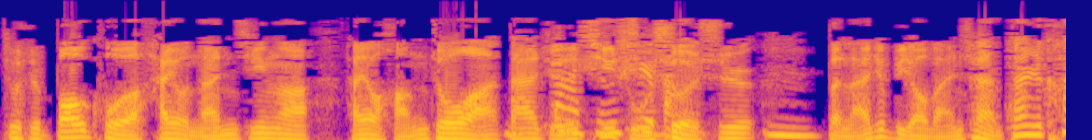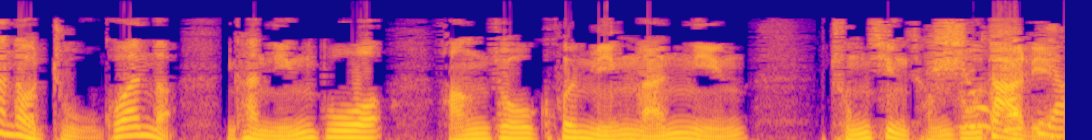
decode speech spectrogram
就是包括还有南京啊，还有杭州啊，大家觉得基础设施嗯本来就比较完善。但是看到主观的，你看宁波、杭州、昆明、南宁。重庆、成都、大连，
